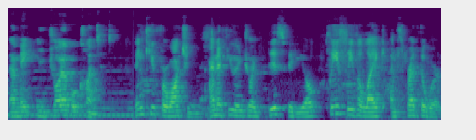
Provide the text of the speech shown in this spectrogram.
that make enjoyable content. Thank you for watching, and if you enjoyed this video, please leave a like and spread the word.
